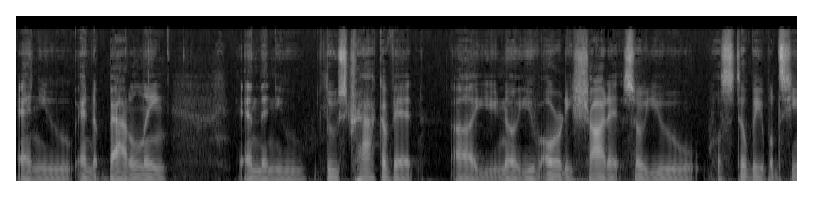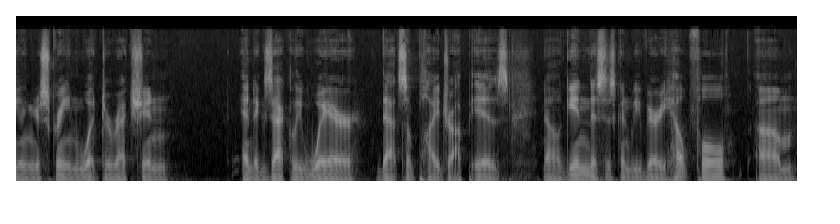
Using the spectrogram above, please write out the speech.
and you end up battling and then you lose track of it uh, you know you've already shot it so you will still be able to see on your screen what direction and exactly where that supply drop is now again this is going to be very helpful um,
